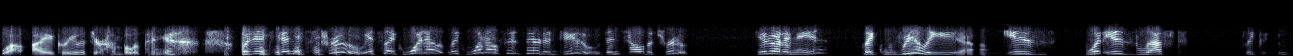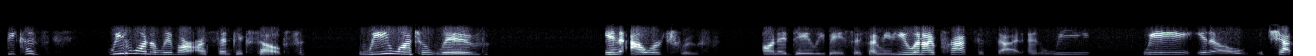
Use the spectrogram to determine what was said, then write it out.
Well, I agree with your humble opinion, but it's and it's true. It's like what else? Like what else is there to do than tell the truth? You know what I mean? Like really Yeah. is what is left like because we want to live our authentic selves. We want to live in our truth on a daily basis. I mean, you and I practice that and we we, you know, check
